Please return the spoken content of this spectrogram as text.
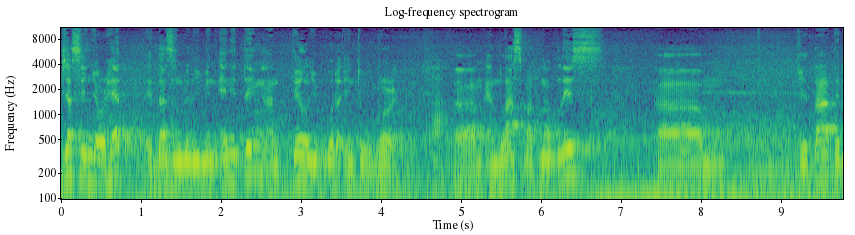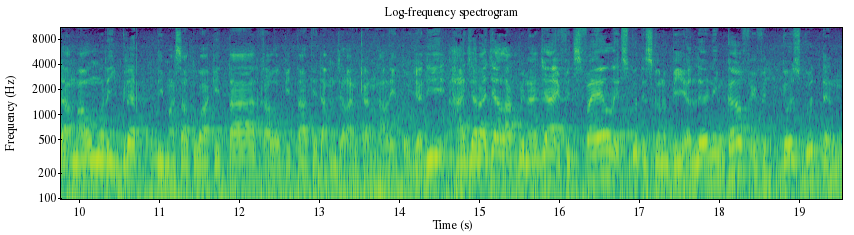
just in your head it doesn't really mean anything until you put it into work ah. um, and last but not least um, kita tidak mau meregret di masa tua kita kalau kita tidak menjalankan hal itu. Jadi hajar aja, lakuin aja. If it's fail, it's good. It's gonna be a learning curve. If it goes good, then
